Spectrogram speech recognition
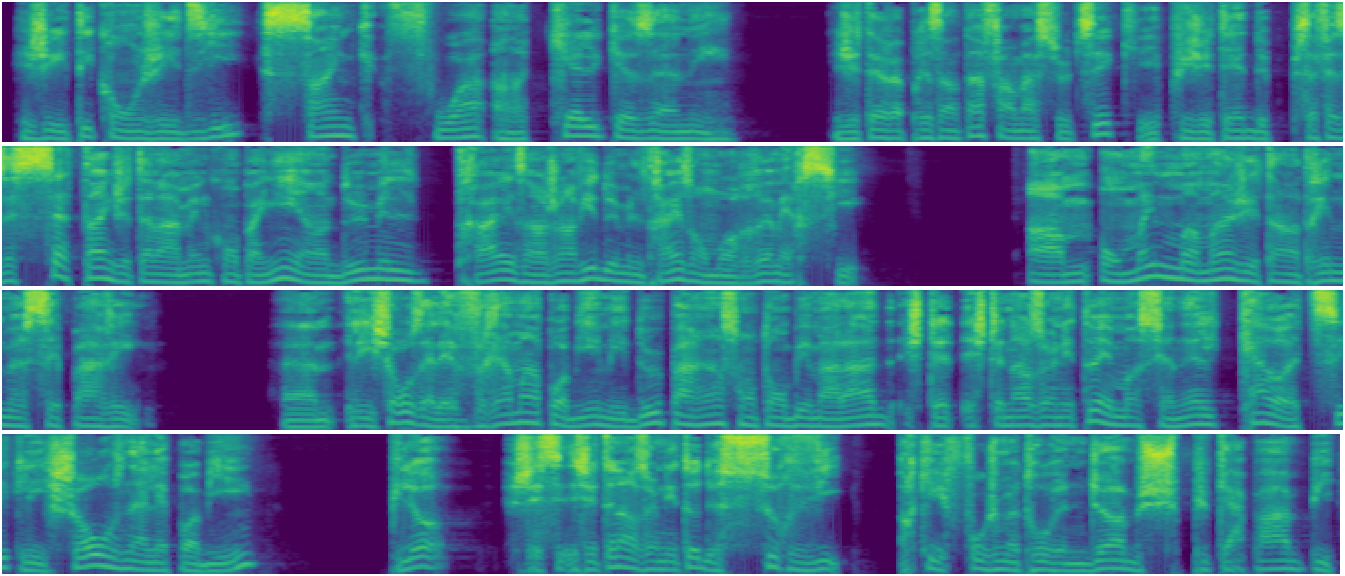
j'ai été congédié cinq fois en quelques années. J'étais représentant pharmaceutique et puis j'étais, ça faisait sept ans que j'étais dans la même compagnie et en 2013, en janvier 2013, on m'a remercié. au même moment, j'étais en train de me séparer. Euh, les choses allaient vraiment pas bien. Mes deux parents sont tombés malades. J'étais dans un état émotionnel chaotique. Les choses n'allaient pas bien. Puis là, j'étais dans un état de survie. OK, il faut que je me trouve une job, je suis plus capable, puis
